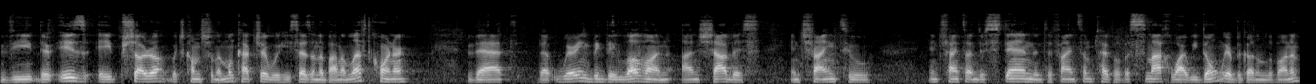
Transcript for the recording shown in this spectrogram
The, there is a pshara which comes from the Munkatcher where he says on the bottom left corner that, that wearing bigdei lavan on Shabbos and trying to in trying to understand and to find some type of a smach why we don't wear begadim levanim,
